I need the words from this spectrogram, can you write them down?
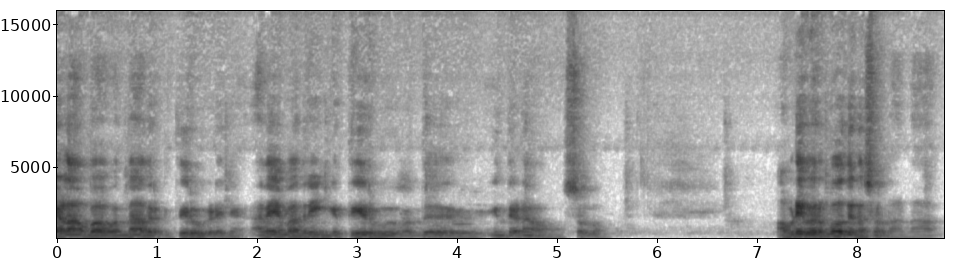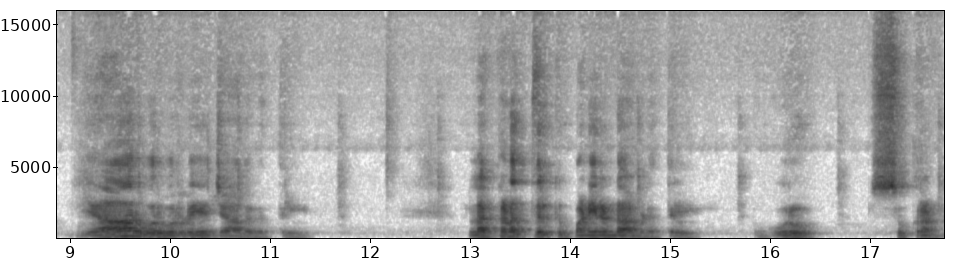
ஏழாம் பாவம் தான் அதற்கு தீர்வு கிடைக்கும். அதே மாதிரி இங்கே தீர்வு வந்து இந்த இடம் சொல்லும். அப்படி வரும்போது என்ன சொல்லலாம்னா யார் ஒருவருடைய ஜாதகத்தில் லக்கணத்திற்கு பனிரெண்டாம் இடத்தில் குரு சுக்ரன்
